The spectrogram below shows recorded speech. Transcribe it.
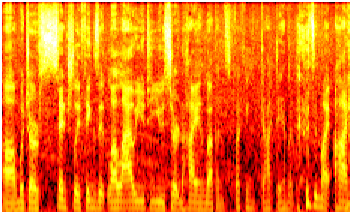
um, which are essentially things that allow you to use certain high-end weapons. Fucking goddamn it, it's in my eye.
